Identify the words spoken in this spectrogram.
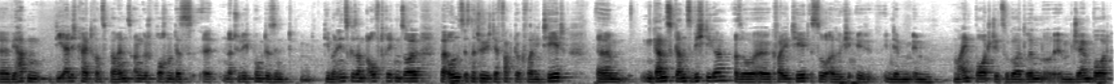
Äh, wir hatten die Ehrlichkeit, Transparenz angesprochen, dass äh, natürlich Punkte sind, die man insgesamt auftreten soll. Bei uns ist natürlich der Faktor Qualität ähm, ein ganz, ganz wichtiger. Also äh, Qualität ist so, also ich, in dem, im Mindboard steht sogar drin, im Jamboard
